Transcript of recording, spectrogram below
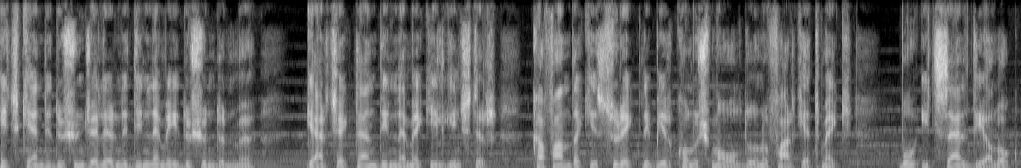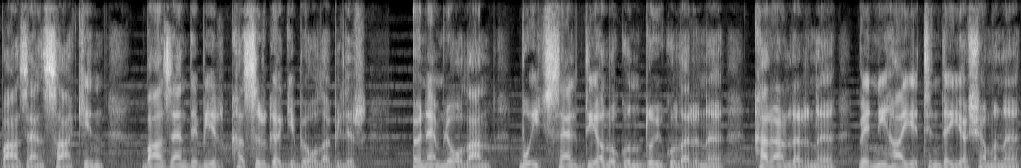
Hiç kendi düşüncelerini dinlemeyi düşündün mü? Gerçekten dinlemek ilginçtir. Kafandaki sürekli bir konuşma olduğunu fark etmek. Bu içsel diyalog bazen sakin, bazen de bir kasırga gibi olabilir. Önemli olan bu içsel diyalogun duygularını, kararlarını ve nihayetinde yaşamını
